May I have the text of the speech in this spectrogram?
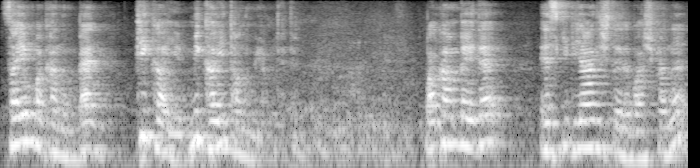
Sayın Bakanım ben TİKA'yı, MİKA'yı tanımıyorum dedim. Bakan Bey de eski Diyanet İşleri Başkanı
